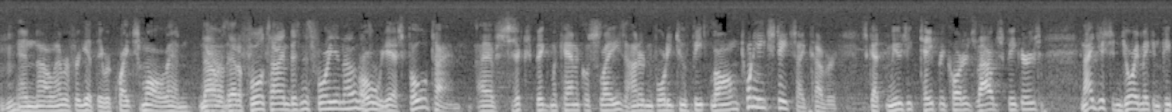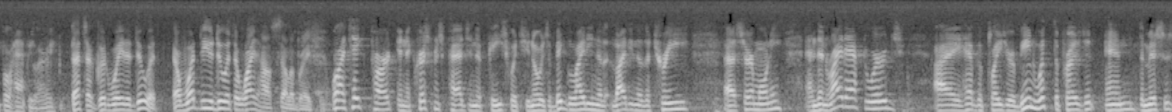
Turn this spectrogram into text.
And I'll never forget, they were quite small then. Now, is they- that a full-time business for you now? Oh, what- yes, full time. I have six big mechanical sleighs, 142 feet long, 28 states I cover. It's got music, tape recorders, loudspeakers, and I just enjoy making people happy, Larry. That's a good way to do it. Now, what do you do at the White House celebration? Well, I take part in the Christmas pageant of peace, which you know is a big lighting of the, lighting of the tree uh, ceremony, and then right afterwards, I have the pleasure of being with the president and the missus,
